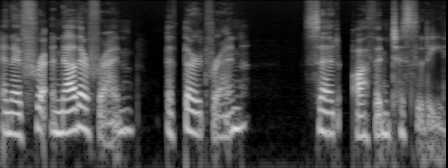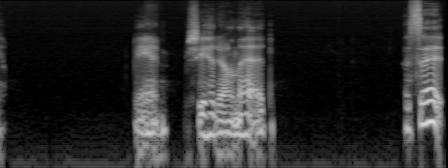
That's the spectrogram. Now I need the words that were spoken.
And a fr- another friend, a third friend, said authenticity. Man, she hit it on the head. That's it.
